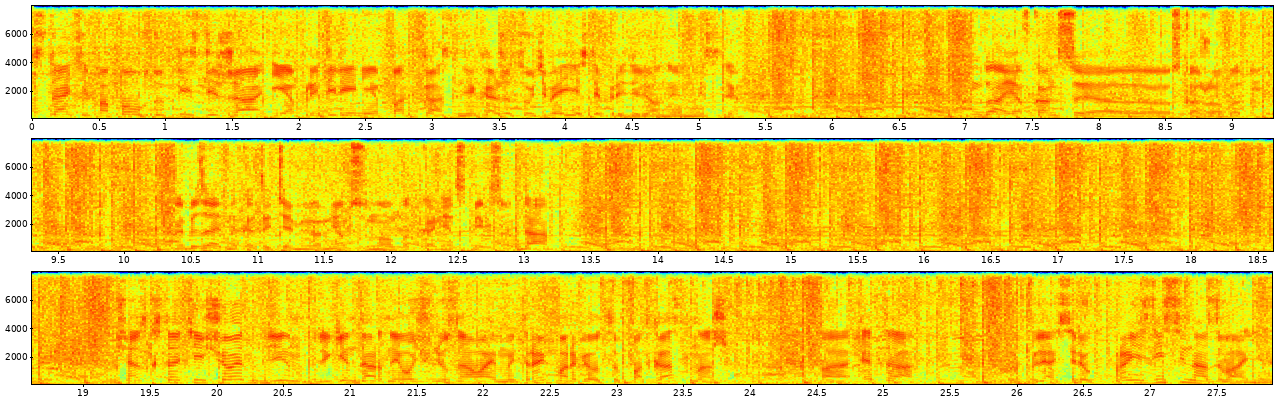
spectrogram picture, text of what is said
Кстати, по поводу пиздежа и определения подкаст, мне кажется, у тебя есть определенные мысли. Да, я в конце э, скажу об этом. Обязательно к этой теме вернемся, но под конец микса. Да. Сейчас, кстати, еще один легендарный, очень узнаваемый трек ворвется в подкаст наш. А, это... Бля, Серег, произнеси название.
